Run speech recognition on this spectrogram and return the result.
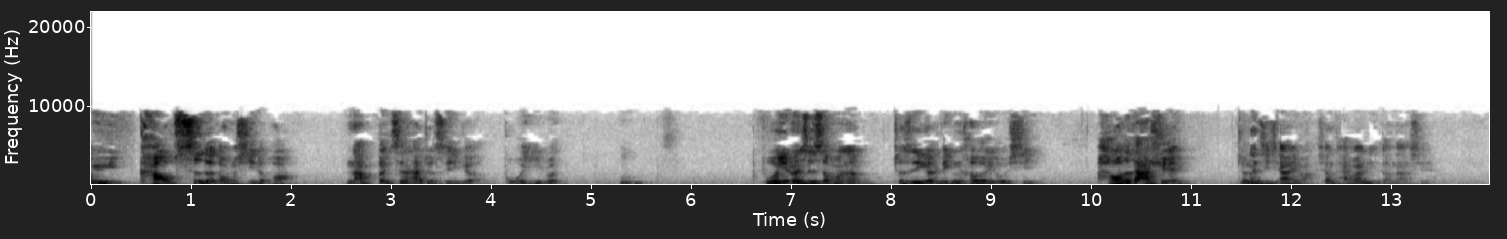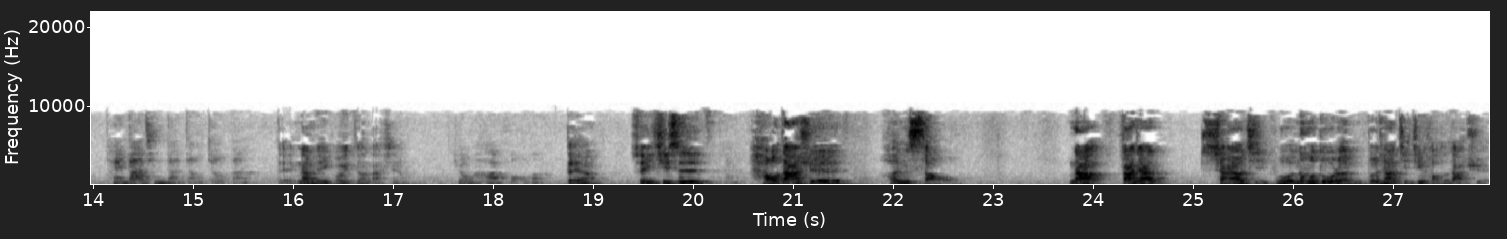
育考试的东西的话，那本身它就是一个博弈论。嗯，博弈论是什么呢？就是一个零和游戏。好的大学。就那几家嘛，像台湾你知道哪些？台大、清大、交交大。对，那美国你知道哪些？就哈佛嘛。对啊，所以其实好大学很少。那大家想要挤破，那么多人都想要挤进好的大学，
